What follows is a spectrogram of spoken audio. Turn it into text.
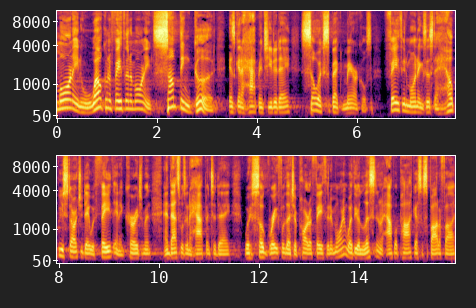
morning. Welcome to Faith in the Morning. Something good is going to happen to you today, so expect miracles. Faith in the Morning exists to help you start your day with faith and encouragement, and that's what's going to happen today. We're so grateful that you're part of Faith in the Morning, whether you're listening on Apple Podcasts or Spotify,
